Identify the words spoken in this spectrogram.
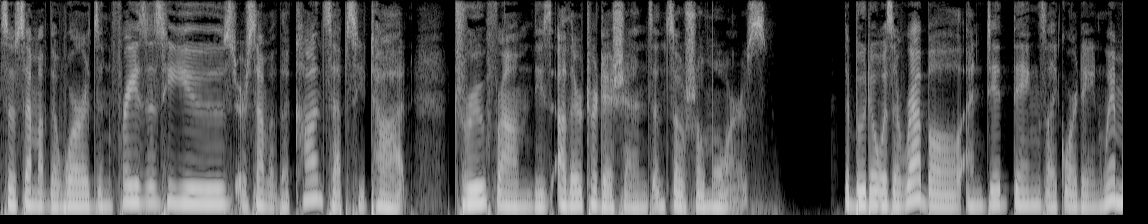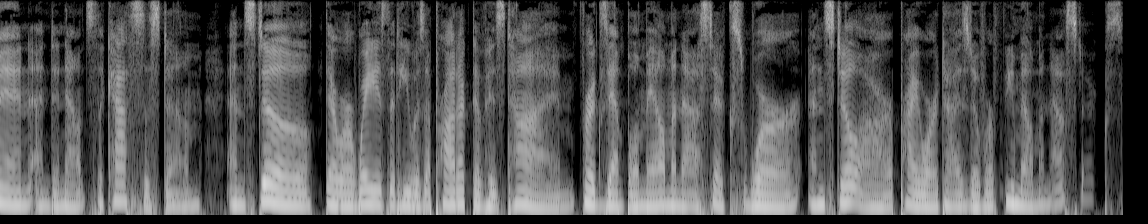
So some of the words and phrases he used, or some of the concepts he taught, drew from these other traditions and social mores. The Buddha was a rebel and did things like ordain women and denounce the caste system. And still, there were ways that he was a product of his time. For example, male monastics were and still are prioritized over female monastics.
